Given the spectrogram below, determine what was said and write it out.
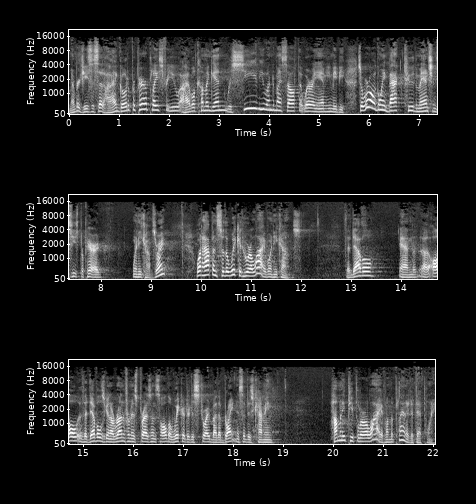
Remember, Jesus said, I go to prepare a place for you. I will come again, receive you unto myself, that where I am, you may be. So we're all going back to the mansions he's prepared when he comes, right? What happens to the wicked who are alive when he comes? The devil and uh, all the devil's going to run from his presence. All the wicked are destroyed by the brightness of his coming. How many people are alive on the planet at that point?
